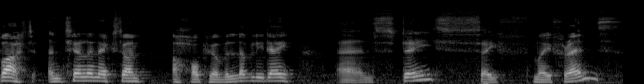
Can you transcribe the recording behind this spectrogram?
But until the next time, I hope you have a lovely day and stay safe, my friends.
